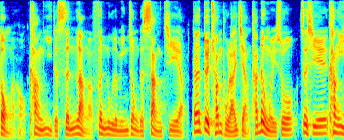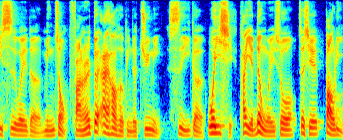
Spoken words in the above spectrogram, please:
动啊，哈，抗议的声浪啊，愤怒的民众的上街啊。但是对川普来讲，他认为说这些抗议示威的民众，反而对爱好和平的居民。是一个威胁，他也认为说这些暴力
